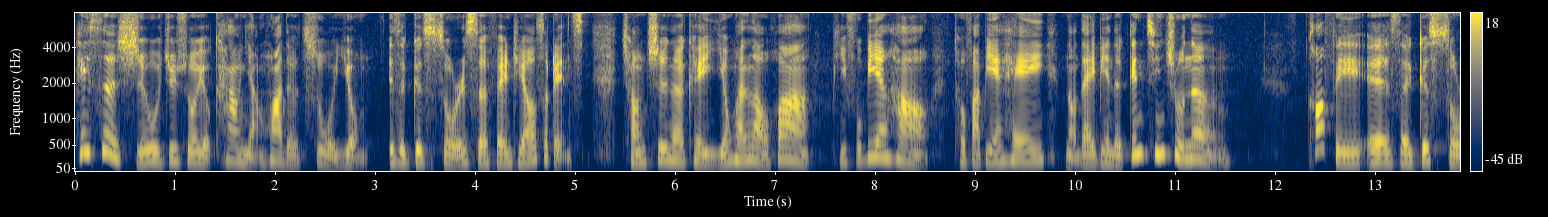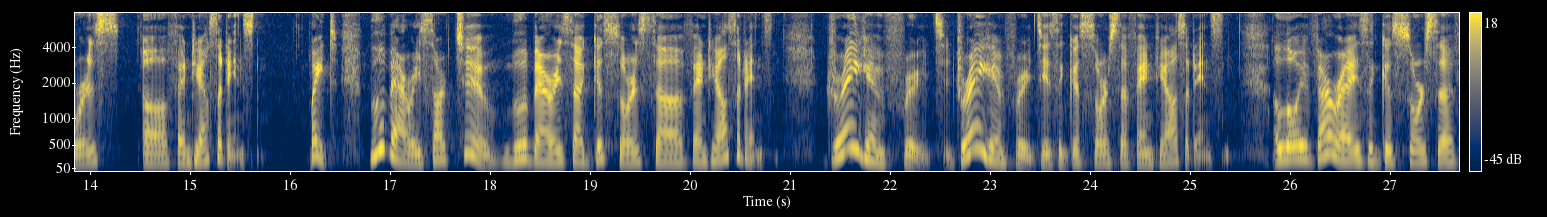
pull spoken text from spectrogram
黑色食物据说有抗氧化的作用，is a good source of antioxidants。常吃呢可以延缓老化，皮肤变好，头发变黑，脑袋变得更清楚呢。Coffee is a good source of antioxidants. Wait, blueberries are too. Blueberries are a good source of antioxidants. Dragon fruit. Dragon fruit is a good source of antioxidants. Aloe vera is a good source of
